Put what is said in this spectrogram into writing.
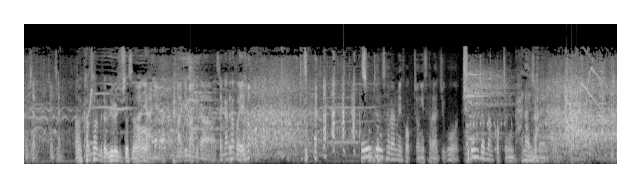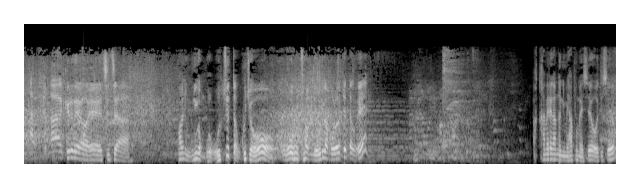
괜찮아, 괜찮아. 아, 감사합니다. 위로해 주셔서. 아니, 아니에요. 마지막이다. 생각하고요. 모든 사람의 걱정이 사라지고 출연자만 걱정이 많아지는 아, 그러네요. 예, 진짜. 아니, 우리가 뭘 어쨌다고, 그죠? 오, 참, 우리가 뭘 어쨌다고, 예? 아, 카메라 감독님이 하품했어요? 어디 있어요?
